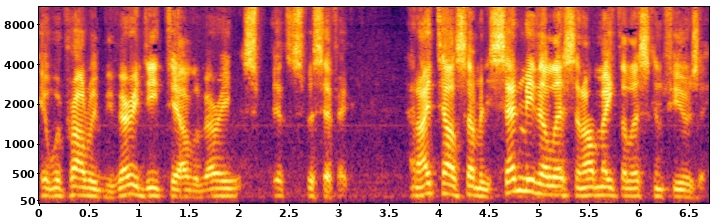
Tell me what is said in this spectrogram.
it would probably be very detailed and very specific. And I tell somebody, send me the list and I'll make the list confusing.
